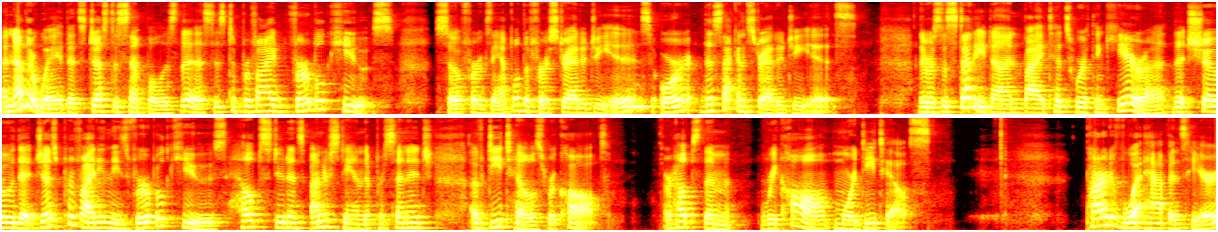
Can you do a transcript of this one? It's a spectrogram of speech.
Another way that's just as simple as this is to provide verbal cues. So for example, the first strategy is, or the second strategy is. There was a study done by Titsworth and Kiewra that showed that just providing these verbal cues helps students understand the percentage of details recalled, or helps them recall more details. Part of what happens here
